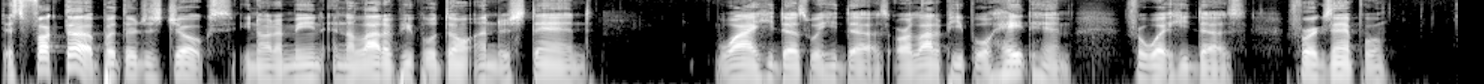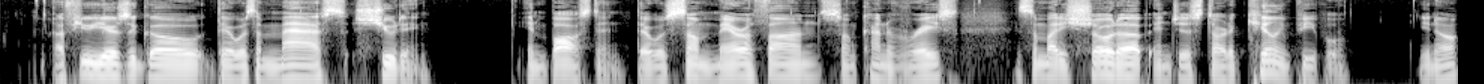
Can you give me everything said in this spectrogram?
it's fucked up, but they're just jokes. You know what I mean? And a lot of people don't understand why he does what he does, or a lot of people hate him for what he does. For example, a few years ago, there was a mass shooting in Boston. There was some marathon, some kind of race, and somebody showed up and just started killing people, you know?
